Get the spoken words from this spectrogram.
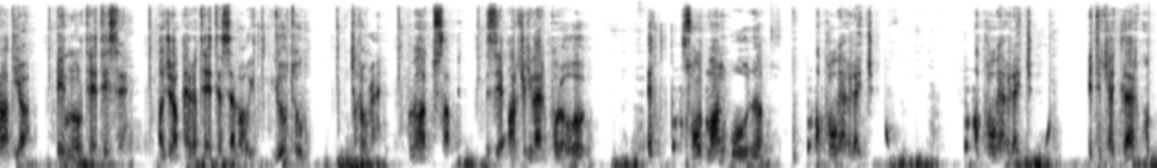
radyo, Elnur TTS, Acapera TTS Voice, YouTube, Chrome, WhatsApp, Z Archiver Pro, et, son one uğru, Apoverage, Apoverage, etiketler ku-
